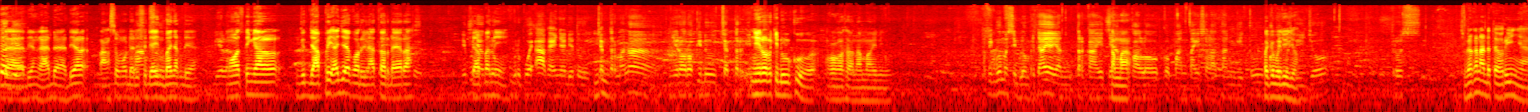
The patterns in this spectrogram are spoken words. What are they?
ada, dia. dia nggak ada dia langsung udah Langsung. disediain banyak dia, Dia mau tinggal japri aja koordinator daerah Betul. Dia punya Siapa grup, nih? grup WA kayaknya dia tuh. Chapter mana? Nyi Roro Kidul chapter ini. Nyi Roro Kidulku kalau nggak salah nama ini Tapi gue masih belum percaya yang terkait Sama- yang kalau ke pantai selatan gitu Pakai baju hijau. terus sebenarnya kan ada teorinya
